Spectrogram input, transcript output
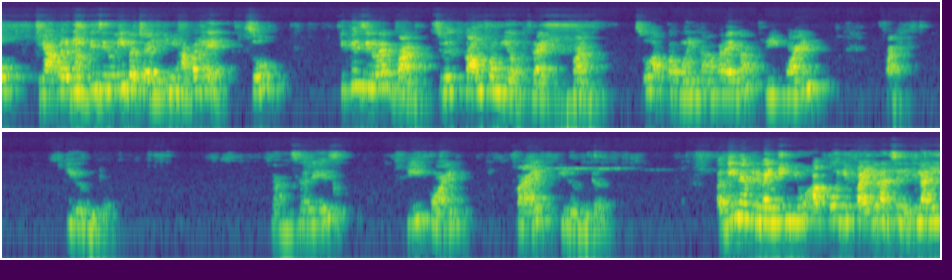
so, यहाँ पर अभी एक भी ज़ीरो नहीं बचा है लेकिन यहाँ पर है। सो so, कितने ज़ीरो है? One so will count from your right one so आपका पॉइंट कहाँ पर आएगा? Three point five kilometer answer is three point five kilometer again I am reminding you आपको ये फाइनल आंसर लिखना ही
